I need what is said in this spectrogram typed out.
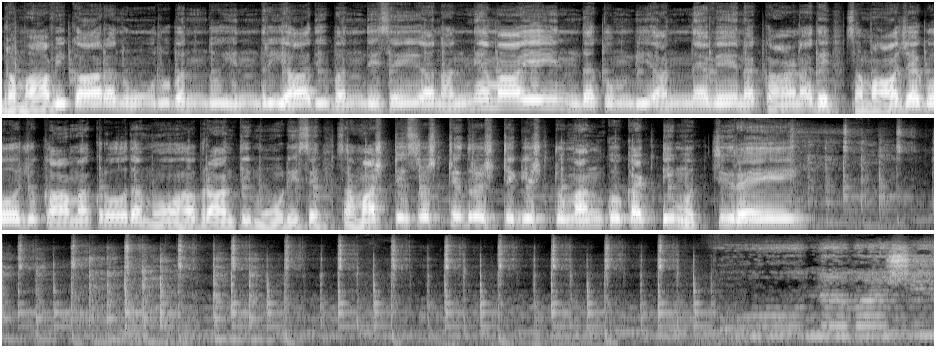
ಭ್ರಮಾವಿಕಾರ ನೂರು ಬಂದು ಇಂದ್ರಿಯಾದಿ ಬಂಧಿಸೆ ಅನನ್ಯ ಮಾಯೆಯಿಂದ ತುಂಬಿ ಅನ್ಯವೇನ ಕಾಣದೆ, ಸಮಾಜ ಗೋಜು ಕಾಮ ಕ್ರೋಧ ಮೋಹ ಭ್ರಾಂತಿ ಮೂಡಿಸೆ, ಸಮಷ್ಟಿ ಸೃಷ್ಟಿ ದೃಷ್ಟಿಗಿಷ್ಟು ಮಂಕು ಕಟ್ಟಿ ಮುಚ್ಚಿರೆ. ॐ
